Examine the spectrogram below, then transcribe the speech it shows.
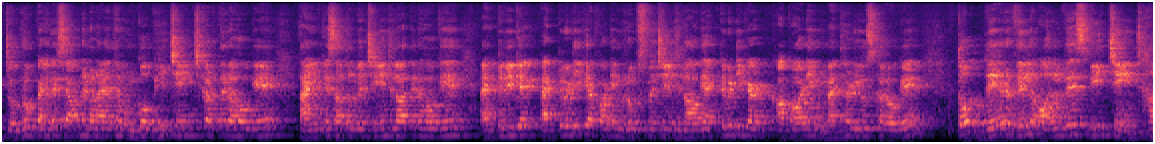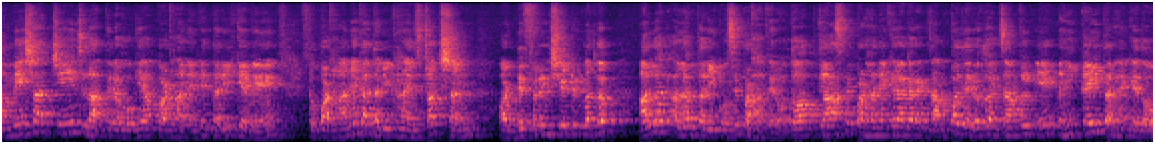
जो ग्रुप पहले से आपने बनाए थे, उनको भी चेंज करते रहोगे टाइम के साथ उनमें चेंज लाते रहोगे एक्टिविटी के एक्टिविटी के अकॉर्डिंग ग्रुप्स में चेंज लाओगे एक्टिविटी के अकॉर्डिंग मेथड यूज़ करोगे। तो there will always be change हमेशा चेंज लाते रहोगे आप पढ़ाने के तरीके में। तो पढ़ाने का तरीका इंस्ट्रक्शन और डिफरेंशिएटेड मतलब अलग अलग तरीकों से पढ़ाते रहो। तो आप क्लास में पढ़ाने के लिए अगर एग्ज़ाम्पल दे रहे हो तो एग्ज़ाम्पल एक नहीं, कई तरह के दो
